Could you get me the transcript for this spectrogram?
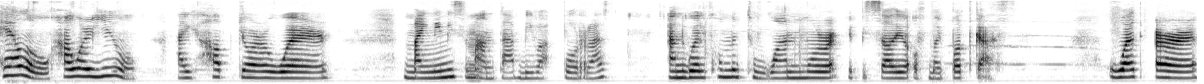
Hello, how are you? I hope you're well. My name is Samantha Vivas Porras, and welcome to one more episode of my podcast. What are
